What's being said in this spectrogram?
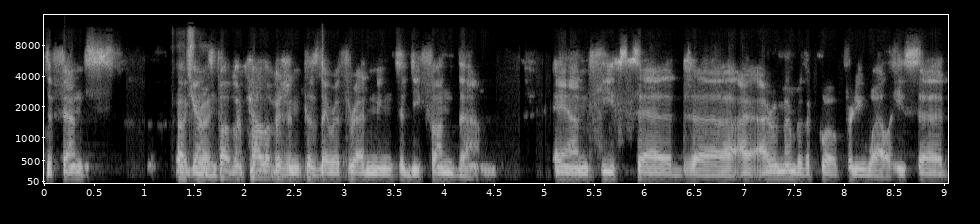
defense That's against right. public television because they were threatening to defund them. And he said, uh, I, I remember the quote pretty well. He said,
